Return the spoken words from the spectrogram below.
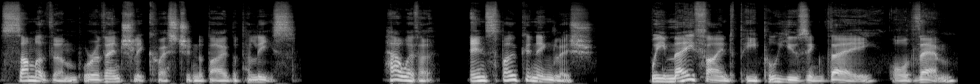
Some of them were eventually questioned by the police. However, in spoken English, we may find people using they or them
